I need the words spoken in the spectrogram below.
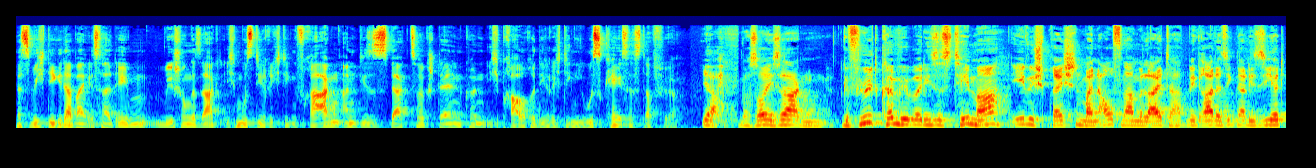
Das Wichtige dabei ist halt eben, wie schon gesagt, ich muss die richtigen Fragen an dieses Werkzeug stellen können. Ich brauche die richtigen Use Cases dafür. Ja, was soll ich sagen? Gefühlt können wir über dieses Thema ewig sprechen. Mein Aufnahmeleiter hat mir gerade signalisiert,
